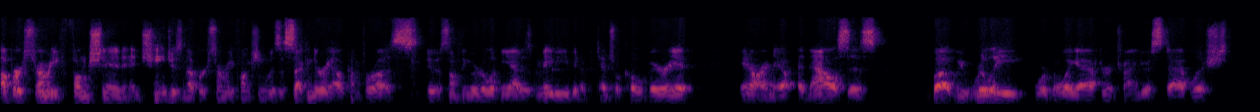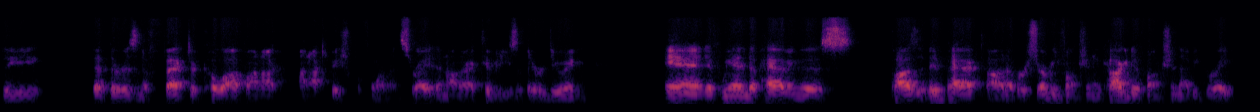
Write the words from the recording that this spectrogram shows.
upper extremity function and changes in upper extremity function was a secondary outcome for us. It was something we were looking at as maybe even a potential covariate in our analysis, but we really were going after and trying to establish the that there is an effect of co-op on, on occupational performance, right? And on their activities that they were doing. And if we end up having this positive impact on upper extremity function and cognitive function, that'd be great.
